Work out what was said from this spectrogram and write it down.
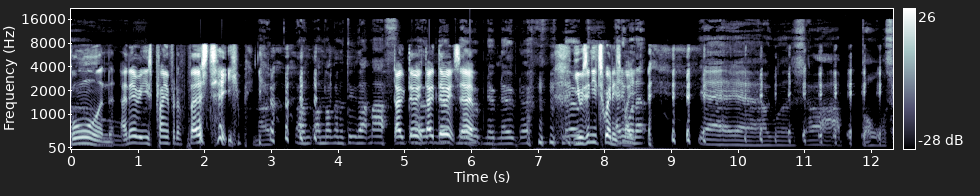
born, no. and there he is playing for the first team. No, I'm, I'm not going to do that math. Don't do it, don't do no, it, Sam. No, no, no, no. no. you was in your 20s, Anyone mate. el- yeah, yeah, I was. Ah, balls.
